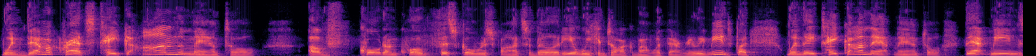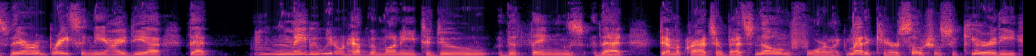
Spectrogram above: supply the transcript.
When Democrats take on the mantle of quote unquote fiscal responsibility, and we can talk about what that really means, but when they take on that mantle, that means they're embracing the idea that maybe we don't have the money to do the things that Democrats are best known for, like Medicare, Social Security,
